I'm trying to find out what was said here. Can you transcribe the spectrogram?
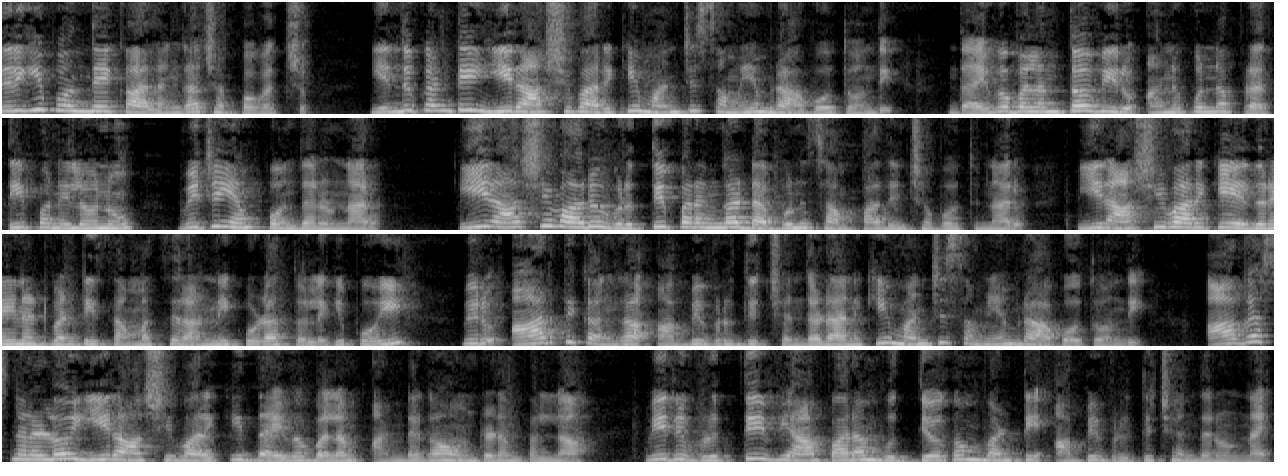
తిరిగి పొందే కాలంగా చెప్పవచ్చు. ఎందుకంటే ఈ రాశి వారికి మంచి సమయం రాబోతోంది. దైవబలంతో వీరు అనుకున్న ప్రతి పనిలోనూ విజయం పొందనున్నారు. ఈ రాశి వారు వృత్తిపరంగా డబ్బును సంపాదించబోతున్నారు. ఈ రాశి వారికి ఎదురైనటువంటి సమస్యలన్నీ కూడా తొలగిపోయి వీరు ఆర్థికంగా అభివృద్ధి చెందడానికి మంచి సమయం రాబోతోంది. ఆగస్ట్ నెలలో ఈ రాశి వారికి దైవ బలం అండగా ఉండడం వల్ల వీరి వృత్తి వ్యాపారం ఉద్యోగం వంటి అభివృద్ధి చెందనున్నాయి.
